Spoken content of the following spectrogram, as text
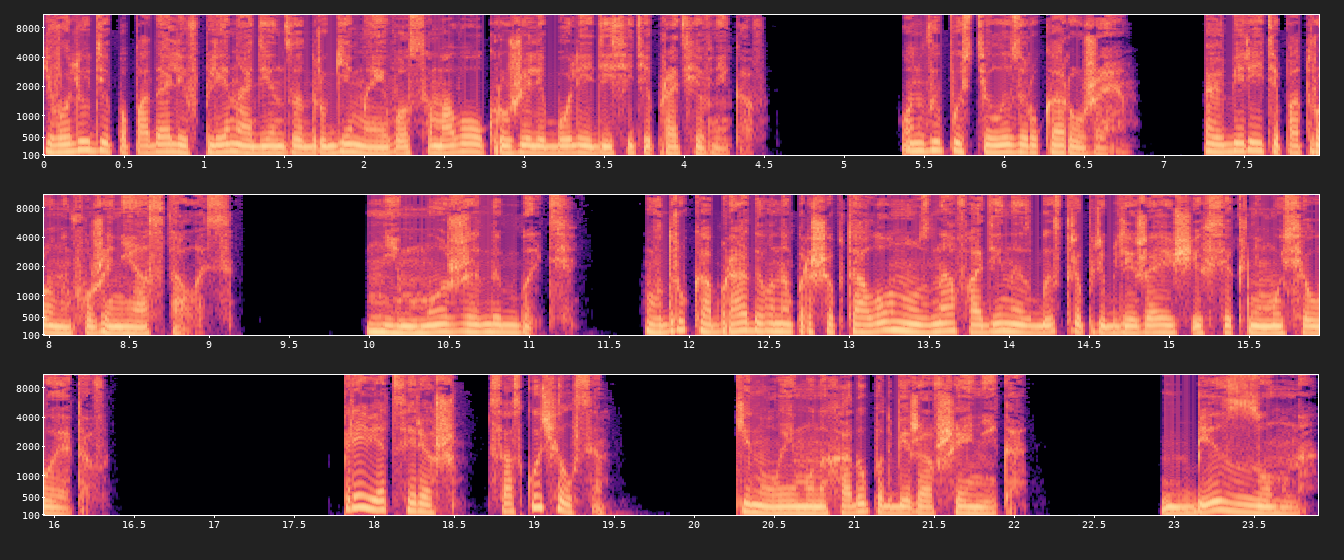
Его люди попадали в плен один за другим, а его самого окружили более десяти противников. Он выпустил из рук оружие. В берете патронов уже не осталось. «Не может быть!» Вдруг обрадованно прошептал он, узнав один из быстро приближающихся к нему силуэтов. «Привет, Серёж. Соскучился?» Кинула ему на ходу подбежавшая Ника. «Безумно!»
